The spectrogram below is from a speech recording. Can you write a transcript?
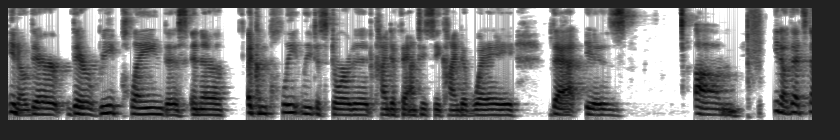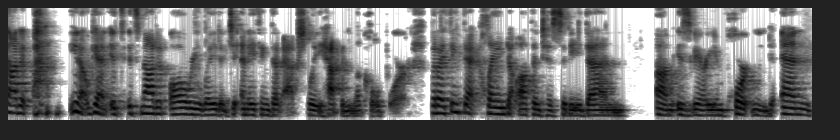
you know they're they're replaying this in a a completely distorted kind of fantasy kind of way that is um, you know that's not at, you know again it's it's not at all related to anything that actually happened in the cold war but i think that claim to authenticity then um, is very important and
